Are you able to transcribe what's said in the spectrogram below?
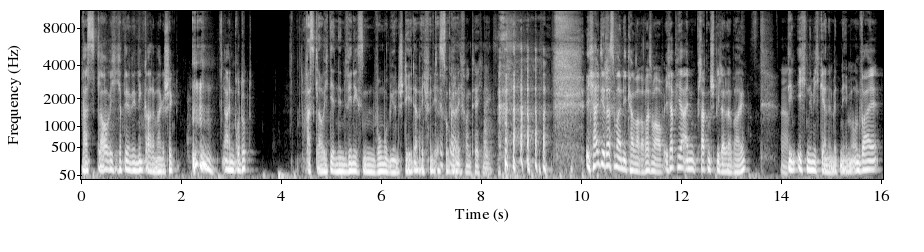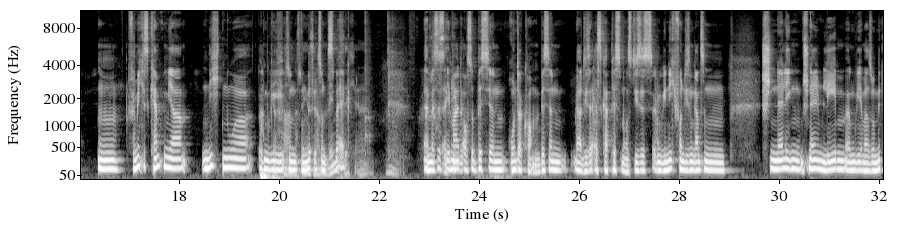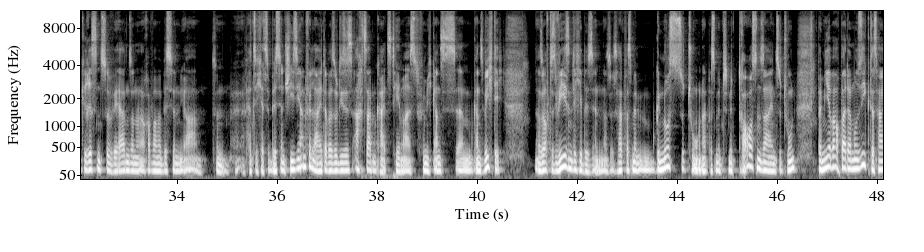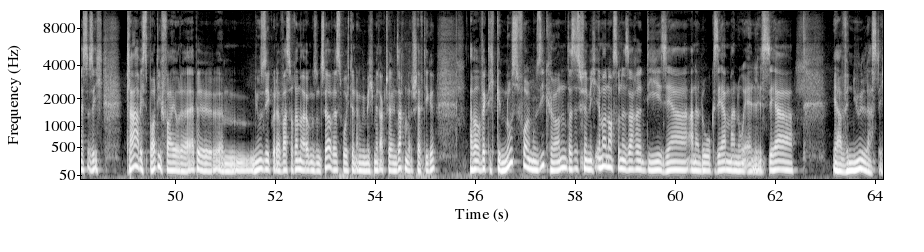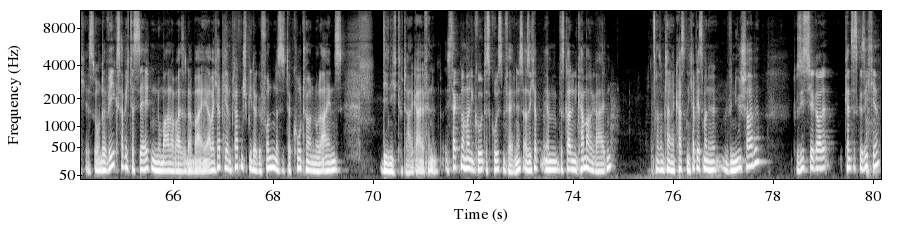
was glaube ich, ich habe dir den Link gerade mal geschickt, ein Produkt, was glaube ich dir in den wenigsten Wohnmobilen steht, aber ich finde das so gar geil. nicht von Technik. ich halte dir das mal in die Kamera, pass mal auf. Ich habe hier einen Plattenspieler dabei, ja. den ich nämlich gerne mitnehme und weil mh, mm, für mich ist Campen ja nicht nur irgendwie so, so ein Mittel zum Zweck. Ja. Ähm, es ist eben halt auch so ein bisschen runterkommen, ein bisschen, ja, dieser Eskapismus, dieses irgendwie nicht von diesem ganzen schnelligen, schnellem Leben irgendwie immer so mitgerissen zu werden, sondern auch einfach mal ein bisschen, ja, so ein, hört sich jetzt ein bisschen cheesy an vielleicht, aber so dieses Achtsamkeitsthema ist für mich ganz, ähm, ganz wichtig. Also auf das Wesentliche besinnen. Also es hat was mit Genuss zu tun, hat was mit, mit draußen sein zu tun. Bei mir aber auch bei der Musik. Das heißt, also ich, klar habe ich Spotify oder Apple ähm, Music oder was auch immer, irgendein so Service, wo ich dann irgendwie mich mit aktuellen Sachen beschäftige. Aber wirklich genussvoll Musik hören, das ist für mich immer noch so eine Sache, die sehr analog, sehr manuell ist, sehr ja, vinyllastig ist. So unterwegs habe ich das selten normalerweise dabei. Aber ich habe hier einen Plattenspieler gefunden, das ist der Coturn 01 den ich total geil finde. Ich sag nochmal das Größenverhältnis. Also ich habe ähm, das gerade in die Kamera gehalten. Also ein kleiner Kasten. Ich habe jetzt meine Vinylscheibe. Du siehst hier gerade, kennst du das Gesicht hier?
